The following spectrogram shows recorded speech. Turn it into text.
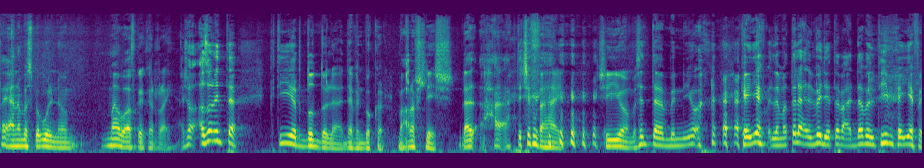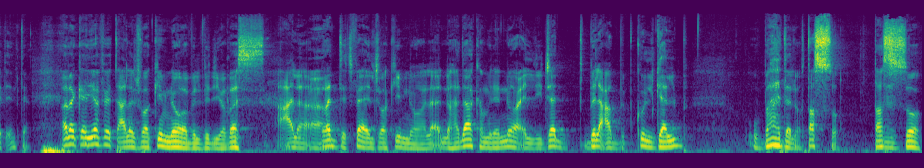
طيب أنا بس بقول إنه ما بوافقك الرأي. عشان أظن أنت كتير ضده لديفن بوكر. بعرفش ليش. لا حكتشفها هاي. شي يوم. بس انت من يوم كيف لما طلع الفيديو تبع ال double team كيفت انت. أنا كيفت على جواكيم نوا بالفيديو بس على آه. ردة فعل جواكيم نوا لأنه هداك من النوع اللي جد بيلعب بكل قلب وبهدله طصه طصه.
